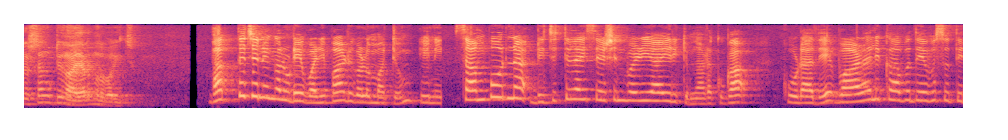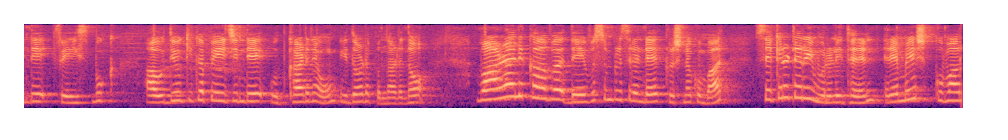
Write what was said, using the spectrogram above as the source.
കൃഷ്ണൻകുട്ടി നായർ നിർവഹിച്ചു. ഭക്തജനങ്ങളുടെ വഴിപാടുകളും മറ്റും ഇനി സമ്പൂർണ ഡിജിറ്റലൈസേഷൻ വഴിയായിരിക്കും നടക്കുക. കൂടാതെ വാഴാലിക്കാവ് ദേവസ്വത്തിന്റെ ഫേസ്ബുക്ക് ഔദ്യോഗിക പേജിന്റെ ഉദ്ഘാടനവും ഇതോടൊപ്പം നടന്നു. Vazhalikkavu Devaswom president Krishnakumar secretary Muraleedharan Ramesh Kumar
